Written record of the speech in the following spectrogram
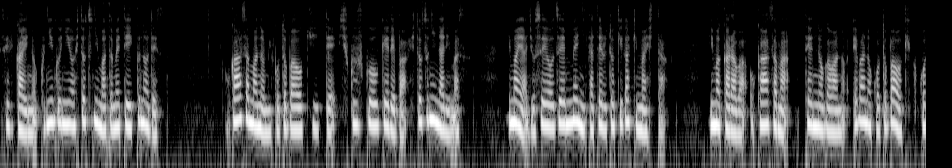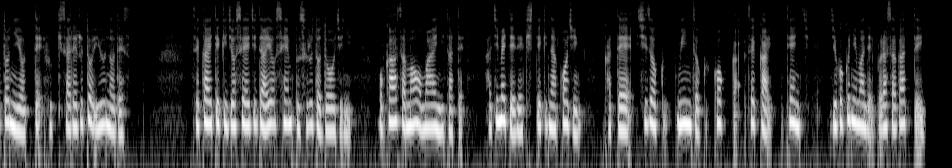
世界の国々を一つにまとめていくのです。お母様の御言葉を聞いて祝福を受ければ一つになります。今や女性を前面に立てる時が来ました。今からはお母様、天の川のエヴァの言葉を聞くことによって復帰されるというのです。世界的女性時代を宣布すると同時に、お母様を前に立て、初めて歴史的な個人、家庭、士族、民族、国家、世界、天地、地獄にまでぶら下がっていっ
